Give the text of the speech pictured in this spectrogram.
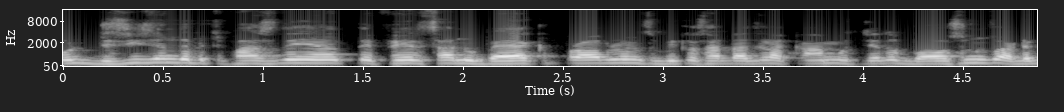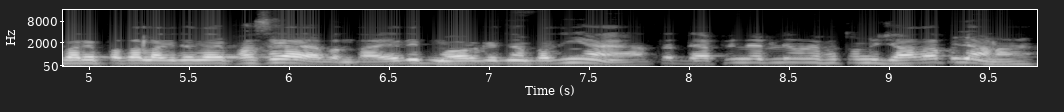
ਉਹ ਡਿਸੀਜਨ ਦੇ ਵਿੱਚ ਫਸਦੇ ਆ ਤੇ ਫਿਰ ਸਾਨੂੰ ਬੈਕ ਪ੍ਰੋਬਲਮਸ ਬਿਕੋਜ਼ ਸਾਡਾ ਜਿਹੜਾ ਕੰਮ, ਜਦੋਂ ਬੌਸ ਨੂੰ ਤੁਹਾਡੇ ਬਾਰੇ ਪਤਾ ਲੱਗ ਜਾਂਦਾ ਹੈ ਫਸਿਆ ਹੋਇਆ ਬੰਦਾ, ਇਹਦੀ ਮਾਰਗੇਜਾਂ ਵਧੀਆਂ ਆ, ਤਾਂ ਡੈਫੀਨਿਟਲੀ ਉਹਨੇ ਫਿਰ ਤੁਹਾਨੂੰ ਜ਼ਿਆਦਾ ਭਜਾਣਾ ਹੈ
